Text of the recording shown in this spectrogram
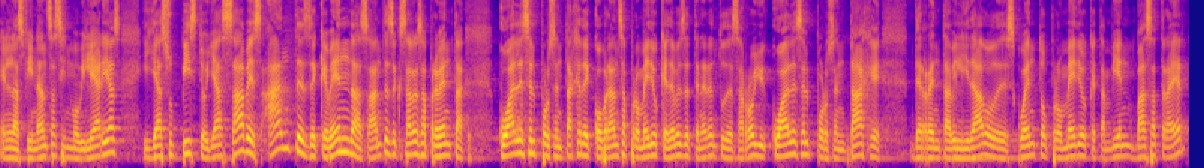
en las finanzas inmobiliarias, y ya supiste o ya sabes antes de que vendas, antes de que salgas a preventa, cuál es el porcentaje de cobranza promedio que debes de tener en tu desarrollo y cuál es el porcentaje de rentabilidad o de descuento promedio que también vas a traer,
